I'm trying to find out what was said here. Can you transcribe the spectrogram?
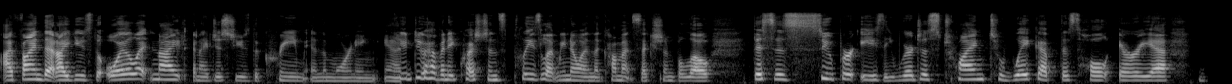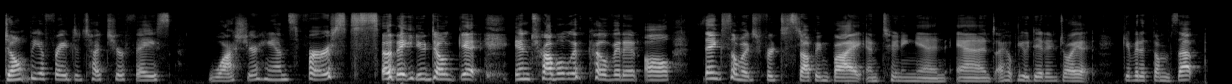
I find that I use the oil at night and I just use the cream in the morning. And if you do have any questions, please let me know in the comment section below. This is super easy. We're just trying to wake up this whole area. Don't be afraid to touch your face wash your hands first so that you don't get in trouble with COVID at all. Thanks so much for stopping by and tuning in and I hope you did enjoy it. Give it a thumbs up.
